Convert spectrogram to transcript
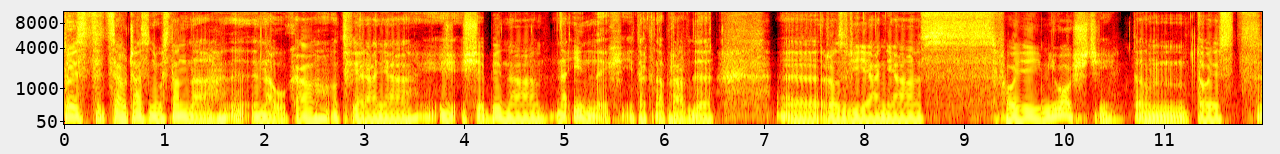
To jest cały czas nieustanna e, nauka otwierania i- siebie na, na innych i tak naprawdę e, rozwijania swojej miłości. To, to jest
